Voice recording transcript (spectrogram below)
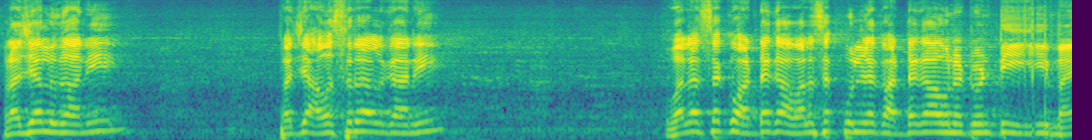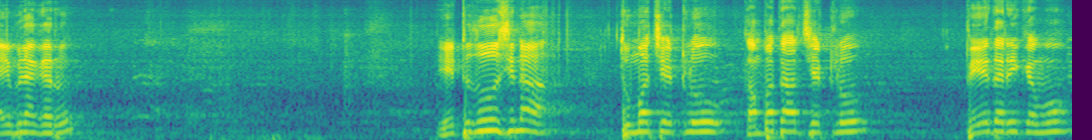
ప్రజలు కానీ ప్రజా అవసరాలు కానీ వలసకు అడ్డగా వలస కూలీలకు అడ్డగా ఉన్నటువంటి ఈ మహబూబ్ ఎటు చూసినా తుమ్మ చెట్లు కంపతార్ చెట్లు పేదరికము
